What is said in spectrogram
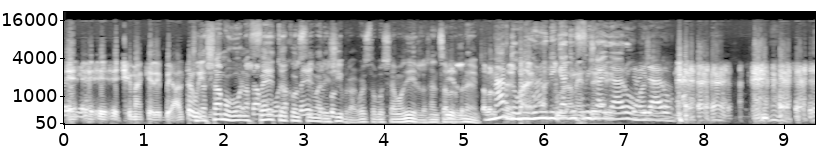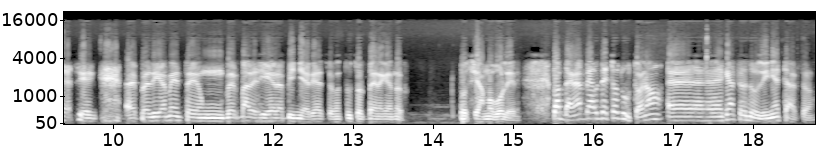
e, e, e, ci mancherebbe altro. Ci lasciamo con lasciamo affetto con e con stima reciproca, questo possiamo dirlo senza sì, problemi. Nardo come comunicati ufficiali da Roma. Cioè. sì, è praticamente un verbale di carabinieri, adesso con tutto il bene che noi possiamo volere. Va bene, abbiamo detto tutto, no? Eh, che altro devo dire? Nient'altro.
